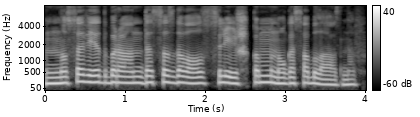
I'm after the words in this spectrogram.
Но совет Бранда создавал слишком много соблазнов.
